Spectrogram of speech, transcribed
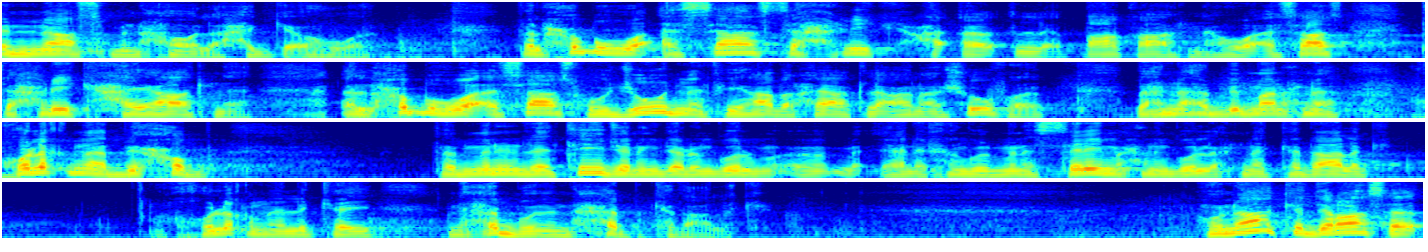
الناس من حوله حقه هو. فالحب هو أساس تحريك آه، طاقاتنا، هو أساس تحريك حياتنا، الحب هو أساس وجودنا في هذا الحياة اللي أنا أشوفه، نحن بما نحن خلقنا بحب فمن النتيجة نقدر نقول يعني خلينا نقول من السليم إحنا نقول إحنا كذلك خلقنا لكي نحب وننحب كذلك. هناك دراسة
